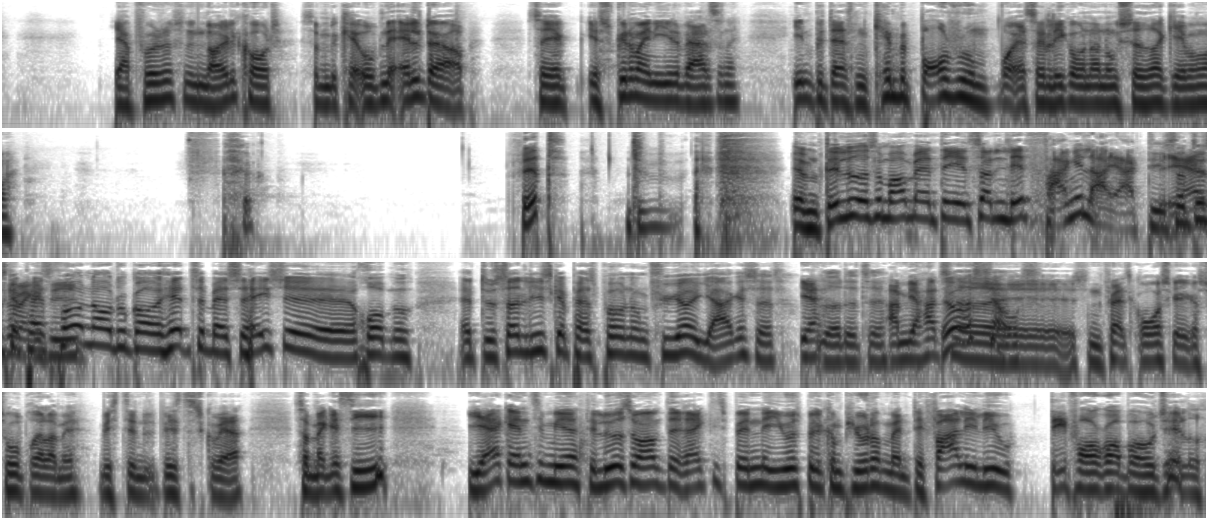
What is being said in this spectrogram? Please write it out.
Jeg har fundet sådan en nøglekort, som kan åbne alle døre op. Så jeg, jeg skynder mig ind i et af værelserne, ind på der er sådan en kæmpe ballroom, hvor jeg så ligger under nogle sæder og gemmer mig. Fedt. Jamen, det lyder som om, at det er sådan lidt fangelejagtigt. så Ja, du så skal passe sige- på, når du går hen til massagerummet, at du så lige skal passe på nogle fyre i jakkesæt, Ja. lyder det til. Jamen, jeg har taget øh, sådan en falsk overskæg og solbriller med, hvis det, hvis det skulle være. Så man kan sige, ja, Gantemir, det lyder som om, det er rigtig spændende i at spille computer, men det farlige liv, det foregår på hotellet.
